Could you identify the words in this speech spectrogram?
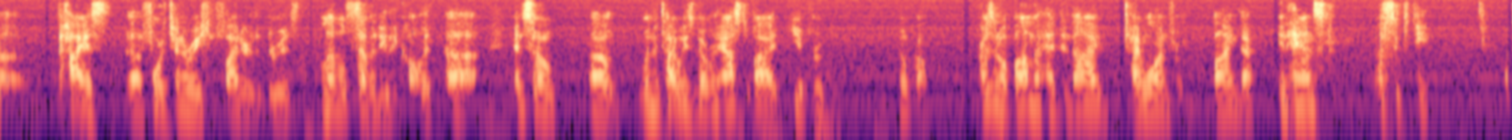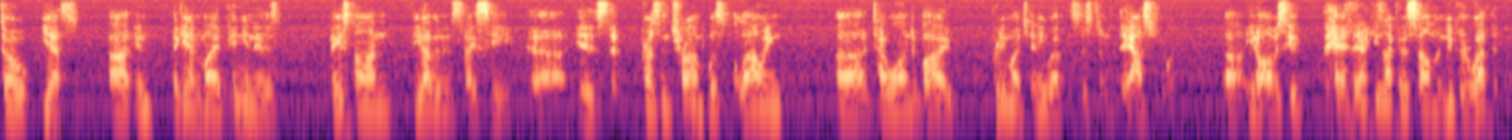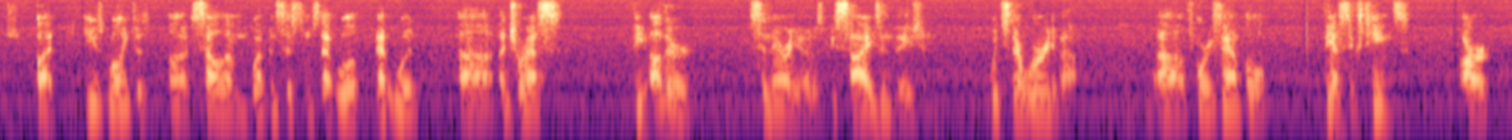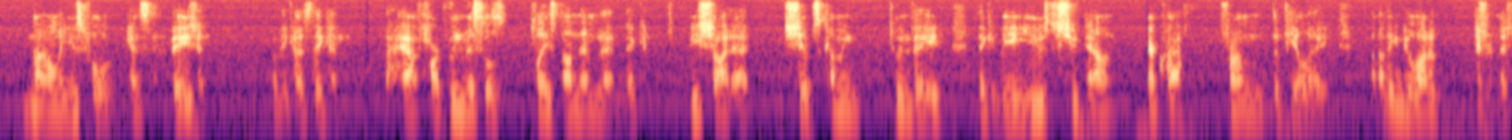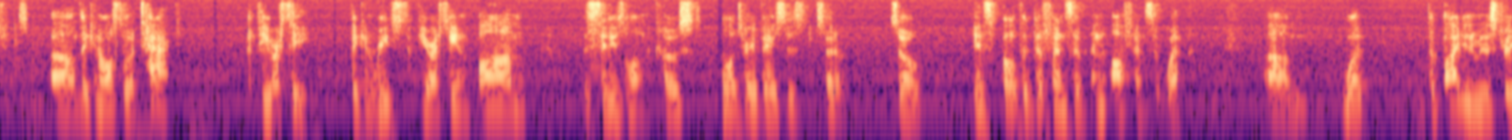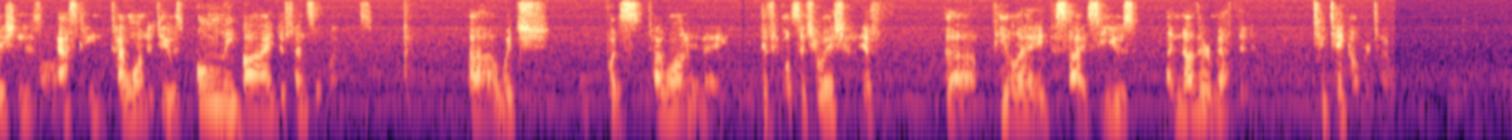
the highest fourth generation fighter that there is, level 70, they call it. And so when the Taiwanese government asked to buy it, he approved it. No problem. President Obama had denied Taiwan from buying that enhanced F 16. So, yes, in, again, my opinion is based on the evidence that I see uh, is that President Trump was allowing uh, Taiwan to buy pretty much any weapon system that they asked for. Uh, you know, obviously, he's not going to sell them a nuclear weapon, but he's willing to uh, sell them weapon systems that will that would uh, address the other scenarios besides invasion, which they're worried about. Uh, for example, the F-16s are not only useful against invasion, but because they can have harpoon missiles placed on them that, that can be shot at ships coming to invade. They can be used to shoot down aircraft from the PLA. Uh, they can do a lot of different missions. Um, they can also attack the PRC. They can reach the PRC and bomb the cities along the coast, military bases, etc. So it's both a defensive and offensive weapon. Um, what the Biden administration is asking Taiwan to do is only buy defensive weapons, uh, which puts Taiwan in a difficult situation if the PLA decides to use another method to take over Taiwan.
